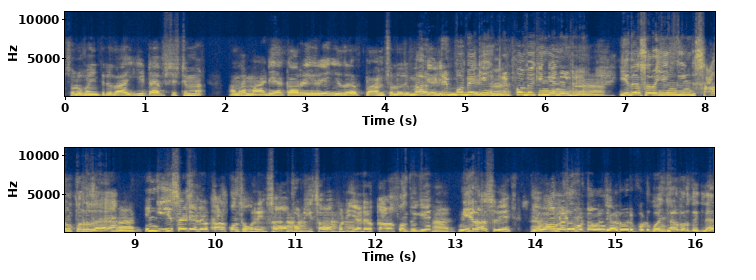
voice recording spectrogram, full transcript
ಚಲೋ ಅದ ಈ ಟೈಪ್ ಸಿಸ್ಟಮ್ ಅಂದ್ರ ಮಾಡಿ ಹಾಕವ್ರಿಗೆ ಇದ ಪ್ಲಾನ್ ಚಲೋ ರೀ ಡ್ರಿಪ್ ಬೇಕಿಂಗ್. ಡ್ರಿಪ್ ಬೇಕಿಂಗ್ ಏನಿಲ್ರಿ? ಇದ ಸರ್ ಹಿಂಗ್ ಹಿಂಗ್ ಸಾಲ್ ಕೊರದ. ಹಿಂಗ್ ಈ ಸೈಡ್ ಎರಡೆರಡು ಕಾಳ ಕುಂತ ಹೋಗ್ರಿ ಸವಾ ಫುಟ್ ಸವಾ ಫುಟ್ ಎರಡೆರಡು ಕಾಳ ಕೊಂತ ಹೋಗಿ. ನೀರ್ ಹಾಸ್ರಿ. ಯಾವಾಗ ನಡೆದ ಮಟ್ಟ ಒಂದ್ ಎರಡೂವರೆ ಫುಟ್ ಗೊಂಜಾಳ ಬರ್ತಿದ್ಲೆ.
